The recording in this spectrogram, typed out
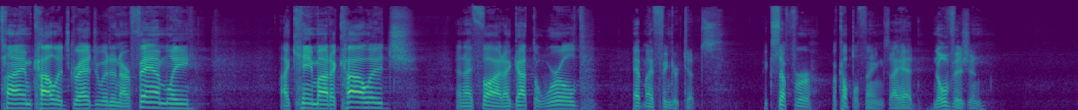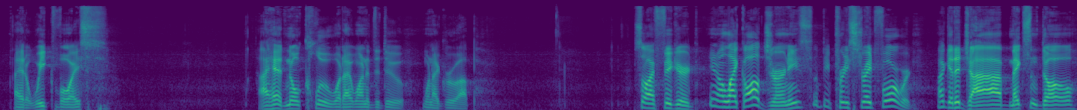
time college graduate in our family, I came out of college and I thought I got the world at my fingertips, except for a couple things. I had no vision, I had a weak voice, I had no clue what I wanted to do when I grew up. So I figured, you know, like all journeys, it'd be pretty straightforward. I'll get a job, make some dough,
